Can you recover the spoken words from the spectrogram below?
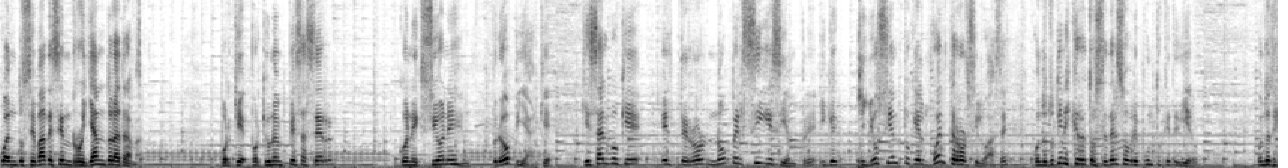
Cuando se va desenrollando la trama. Porque, porque uno empieza a hacer conexiones propias, que, que es algo que el terror no persigue siempre y que, que yo siento que el buen terror sí lo hace, cuando tú tienes que retroceder sobre puntos que te dieron. Cuando te-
